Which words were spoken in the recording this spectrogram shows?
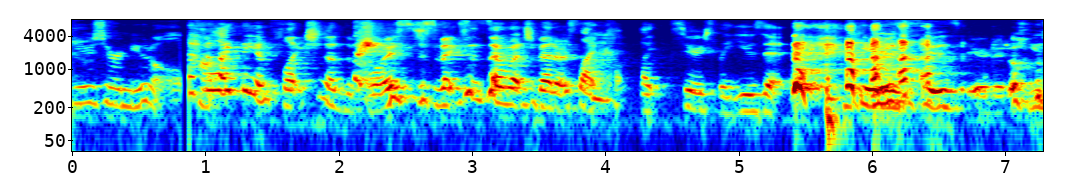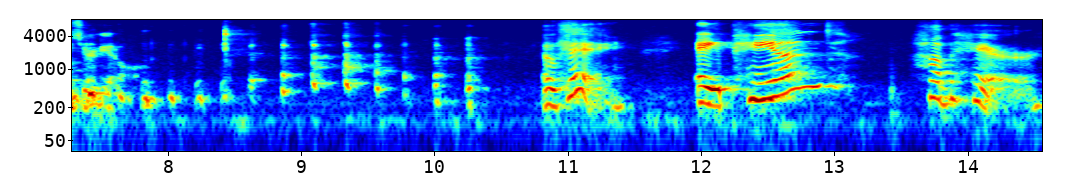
Use your noodle. I feel like the inflection of the voice just makes it so much better. It's like, like seriously, use it. use, use your noodle. Use your noodle. Okay. A panned hub hair.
